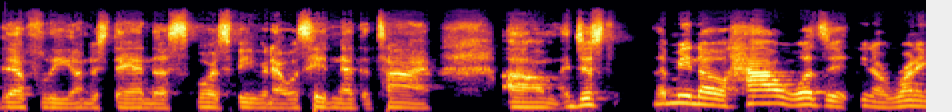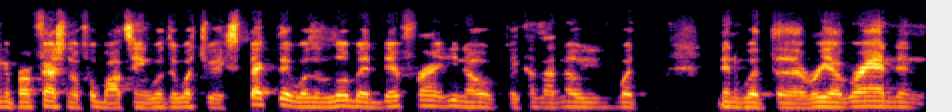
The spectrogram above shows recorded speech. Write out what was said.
definitely understand the sports fever that was hitting at the time. Um, just let me know how was it, you know, running a professional football team? Was it what you expected? Was it a little bit different? You know, because I know you've been with the Rio Grande and,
